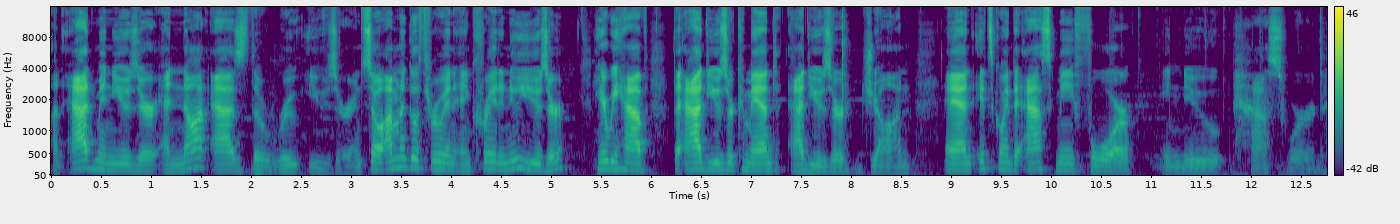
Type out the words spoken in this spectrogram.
an admin user and not as the root user. And so I'm going to go through and, and create a new user. Here we have the add user command, add user John, and it's going to ask me for a new password.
